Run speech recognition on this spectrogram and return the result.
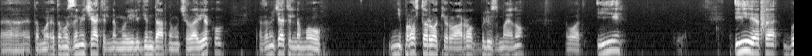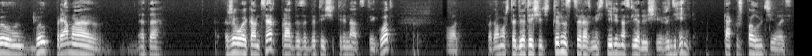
Э, этому, этому замечательному и легендарному человеку, замечательному не просто рокеру, а рок-блюзмену. Вот. И, и это был, был прямо это живой концерт, правда, за 2013 год. Вот. Потому что 2014 разместили на следующий же день. Так уж получилось.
